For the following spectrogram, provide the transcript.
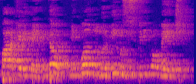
para aquele templo. Então, enquanto dormimos espiritualmente,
